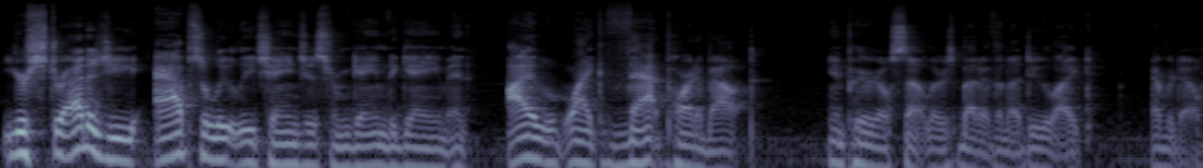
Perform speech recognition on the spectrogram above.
your strategy absolutely changes from game to game. And i like that part about imperial settlers better than i do like everdell.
